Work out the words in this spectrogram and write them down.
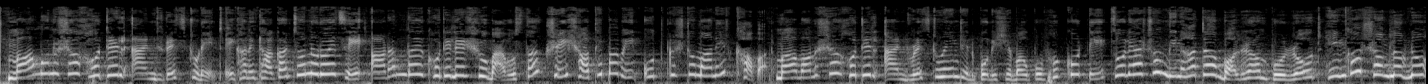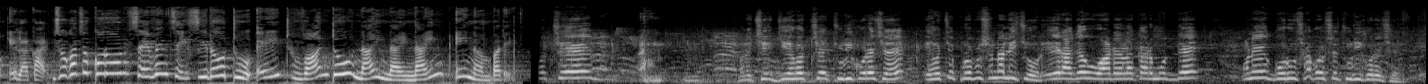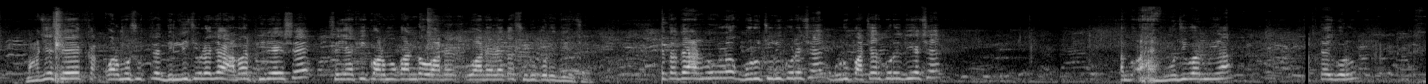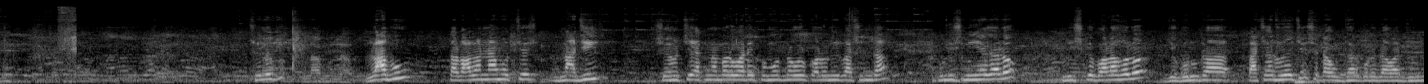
মা মনসা হোটেল অ্যান্ড রেস্টুরেন্ট। এখানে থাকার জন্য রয়েছে আরামদায়ক হোটেলের সুব্যবস্থা। সেই সাথে পাবেন উৎকৃষ্ট মানের খাবার। মা মনসা হোটেল অ্যান্ড রেস্টুরেন্টের পরিষেবা উপভোগ করতে চলে আসুন দিনহাটা, বলরামপুর রোড, হিমঘর সংলগ্ন এলাকায়। যোগাযোগ করুন seven six zero two eight one two nine nine nine এই নম্বরে। হচ্ছে মানে যে- হচ্ছে চুরি করেছে, এ হচ্ছে প্রফেশনালি চোর। এর আগেও ওয়ার্ড এলাকার মধ্যে অনেক গরু, ছাগল সে চুরি করেছে। মাঝে সে কর্মসূত্রে দিল্লি চলে যায়, আবার ফিরে এসে সেই একই কর্মকাণ্ড ওয়ার্ড ওয়ার্ড এলাকা শুরু করে দিয়েছে। তাদের আর হলো গরু চুরি করেছে, গরু পাচার করে দিয়েছে। মুজিবর মিয়া, একটাই গরু। ছেলে লাবু। তার বাবার নাম হচ্ছে নাজির। সে হচ্ছে এক নম্বর ওয়ার্ডে প্রমোদনগর কলোনির বাসিন্দা। পুলিশ নিয়ে গেল। পুলিশকে বলা হলো যে গরুটা পাচার হয়েছে, সেটা উদ্ধার করে দেওয়ার জন্য।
